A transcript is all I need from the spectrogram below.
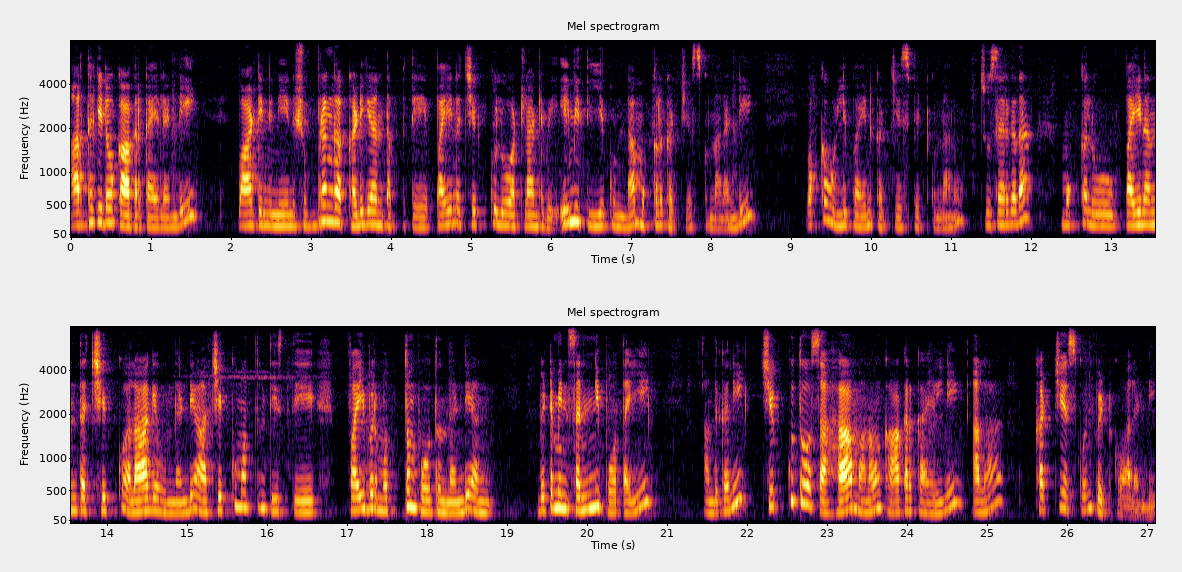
అర్ధ కిలో కాకరకాయలండి. వాటిని నేను శుభ్రంగా కడిగాను తప్పితే పైన చెక్కులు అట్లాంటివి ఏమీ తీయకుండా ముక్కలు కట్ చేసుకున్నానండి. ఒక్క ఉల్లిపాయను కట్ చేసి పెట్టుకున్నాను. చూశారు కదా ముక్కలు పైనంత చెక్కు అలాగే ఉందండి. ఆ చెక్కు మొత్తం తీస్తే ఫైబర్ మొత్తం పోతుందండి. అన్ విటమిన్స్ అన్నీ పోతాయి. అందుకని చెక్కుతో సహా మనం కాకరకాయల్ని అలా కట్ చేసుకొని పెట్టుకోవాలండి.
